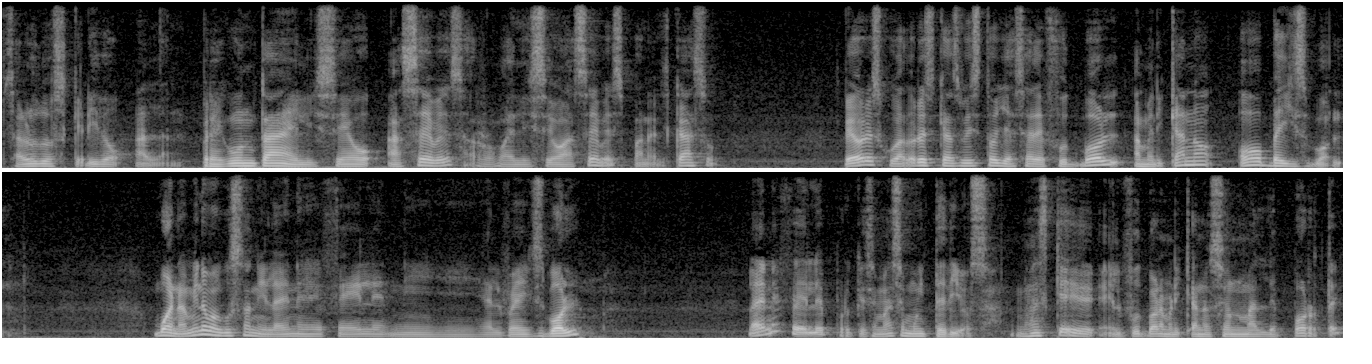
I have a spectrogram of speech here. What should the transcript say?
Saludos, querido Alan. Pregunta Eliseo Aceves, arroba Eliseo Aceves, para el caso. Peores jugadores que has visto, ya sea de fútbol, americano o béisbol. Bueno, a mí no me gusta ni la NFL ni el béisbol. La NFL porque se me hace muy tediosa. No es que el fútbol americano sea un mal deporte,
